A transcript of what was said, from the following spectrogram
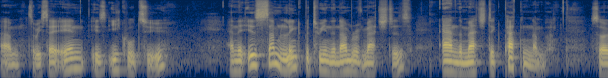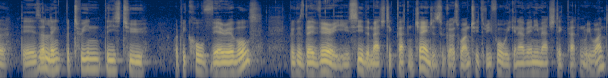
Um, so we say n is equal to, and there is some link between the number of matches and the matchstick pattern number. So there's a link between these two, what we call variables, because they vary. You see the matchstick pattern changes. It goes 1, 2, 3, 4. We can have any matchstick pattern we want.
